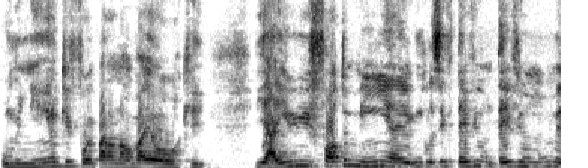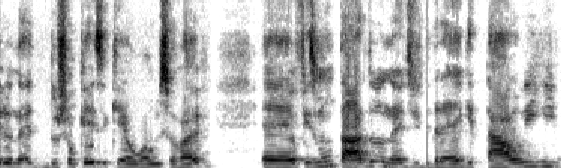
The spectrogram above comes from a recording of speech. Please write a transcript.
o menino que foi para Nova York. E aí, foto minha, inclusive teve um, teve um número né, do showcase, que é o All Survive, é, eu fiz montado, né, de drag e tal, e,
